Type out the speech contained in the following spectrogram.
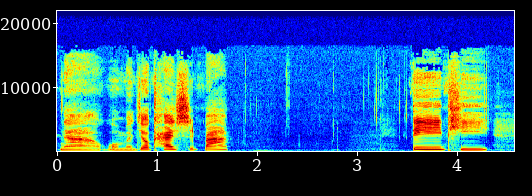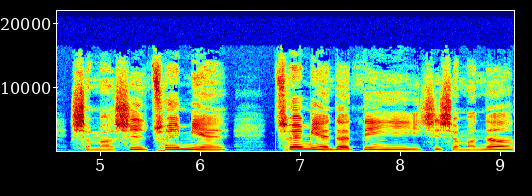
那我们就开始吧。第一题：什么是催眠？催眠的定义是什么呢？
